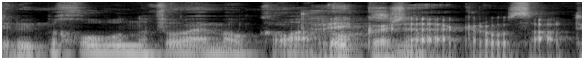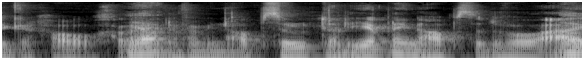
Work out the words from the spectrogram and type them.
wieder bekommen, die er vorher mal hatte. Rico ist ein grossartiger Koch, Ja. einer von meinen absoluten Lieblingen. Absolut davon Ah, auch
